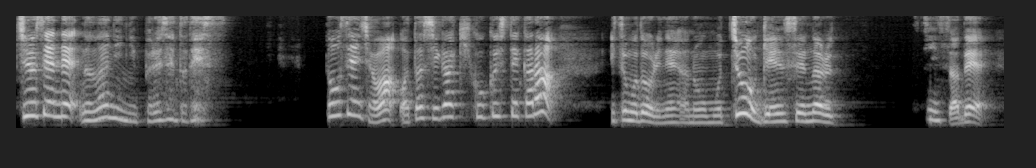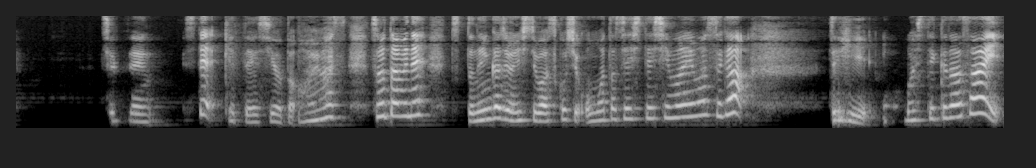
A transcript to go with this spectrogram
抽選で7人にプレゼントです。当選者は私が帰国してから、いつも通りね、あの、もう超厳選なる審査で、抽選して決定しようと思います。そのためね、ちょっと年賀状にしては少しお待たせしてしまいますが、ぜひ、応募してください。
